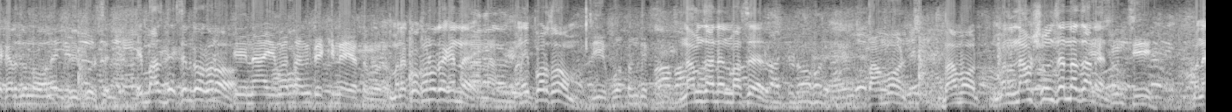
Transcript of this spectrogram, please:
দেখার জন্য অনেক ভিড় করছে। এই মাছ দেখছেন কখনো? না এই মাছ আমি দেখি নাই এত বড়। মানে কখনো দেখেন না মানে প্রথম? জি প্রথম দেখছি। নাম জানেন মাছের? বামন। বামন। মানে নাম শুনছেন না জানেন? শুনছি। মানে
